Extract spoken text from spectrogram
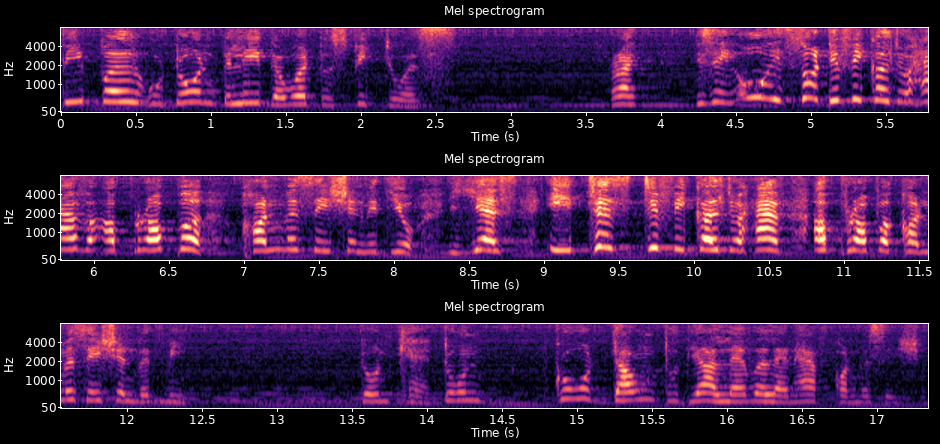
people who don't believe the word to speak to us. Right? You say, oh, it's so difficult to have a proper conversation with you. Yes, it is difficult to have a proper conversation with me. Don't care. Don't go down to their level and have conversation.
